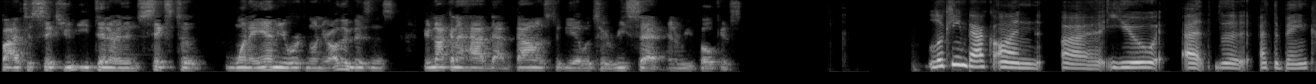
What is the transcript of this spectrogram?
five to six, you eat dinner, and then six to 1 a.m., you're working on your other business, you're not going to have that balance to be able to reset and refocus. Looking back on uh, you at the at the bank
